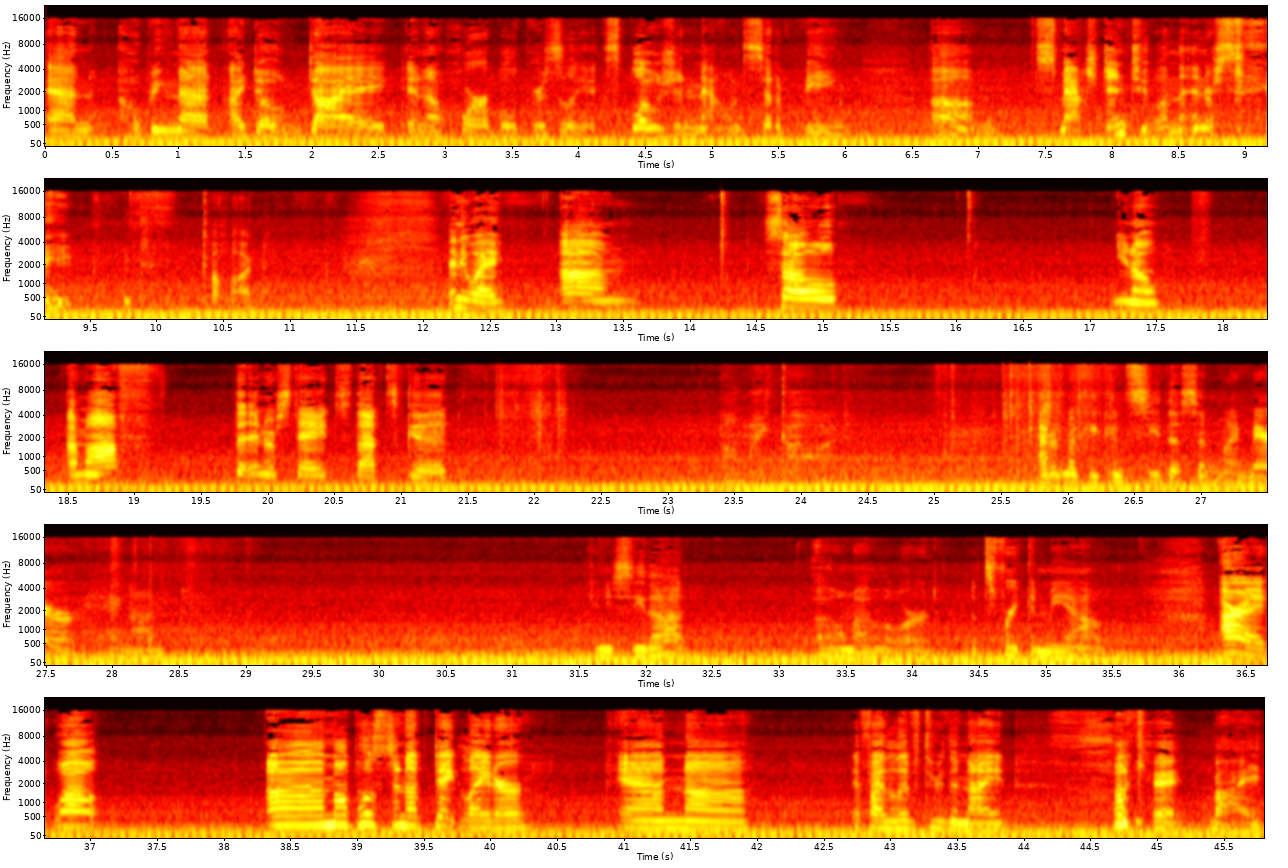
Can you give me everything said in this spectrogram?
and hoping that I don't die in a horrible grisly explosion now instead of being um, smashed into on the interstate. God. Anyway, um, so, you know, I'm off the interstates. That's good. Oh my God. I don't know if you can see this in my mirror. Hang on. Can you see that? Oh my Lord. It's freaking me out. All right. Well, um, I'll post an update later. And, uh, if I live through the night. Okay. Bye.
